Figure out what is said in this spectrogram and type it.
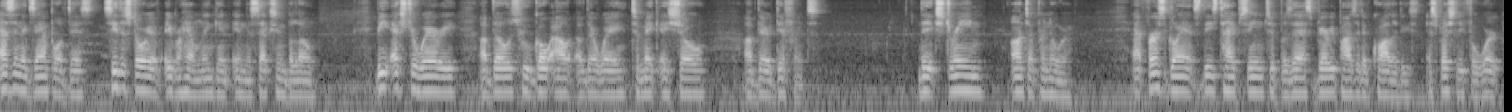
As an example of this, see the story of Abraham Lincoln in the section below. Be extra wary of those who go out of their way to make a show of their difference. The extreme entrepreneur. At first glance, these types seem to possess very positive qualities, especially for work.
